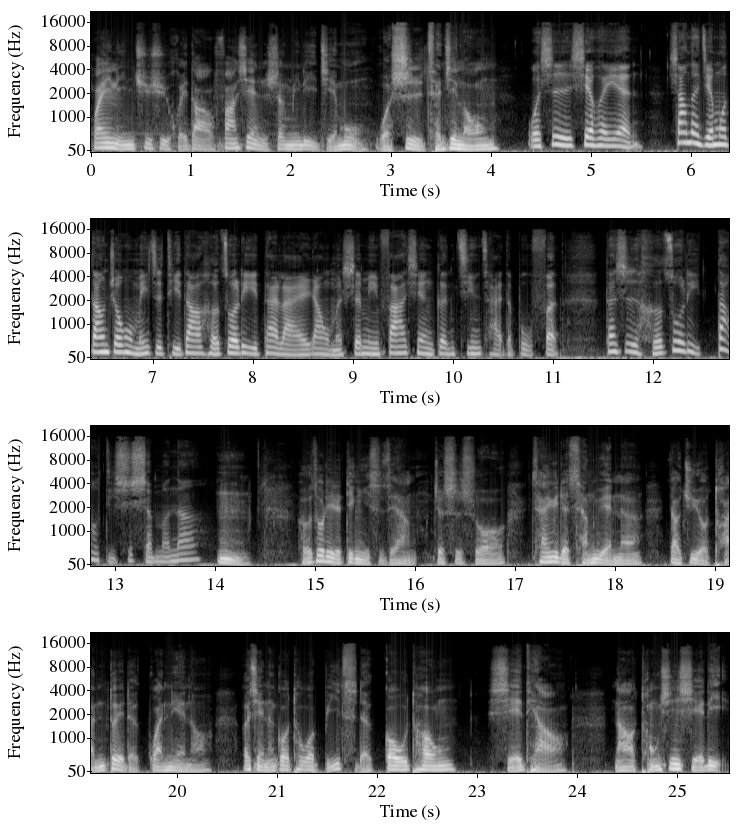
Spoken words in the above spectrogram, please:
欢迎您继续回到《发现生命力》节目，我是陈进龙，我是谢慧燕。上段节目当中，我们一直提到合作力带来让我们生命发现更精彩的部分，但是合作力到底是什么呢？嗯。合作力的定义是这样，就是说参与的成员呢，要具有团队的观念哦，而且能够透过彼此的沟通协调，然后同心协力、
